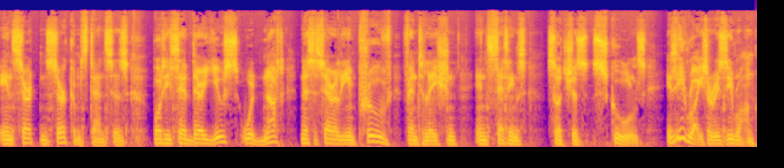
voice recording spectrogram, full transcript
in certain circumstances, but he said their use would not necessarily improve ventilation in settings such as schools. Is he right or is he wrong?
